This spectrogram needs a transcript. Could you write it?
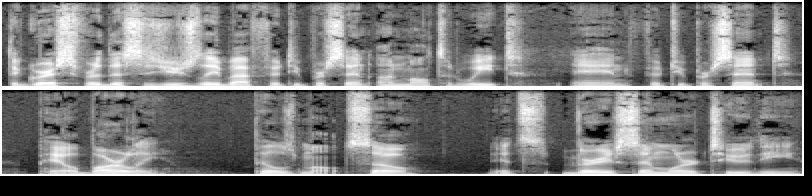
the grist for this is usually about fifty percent unmalted wheat and fifty percent pale barley, Pils malt. So it's very similar to the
